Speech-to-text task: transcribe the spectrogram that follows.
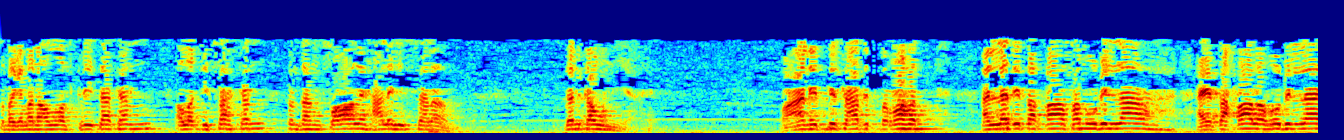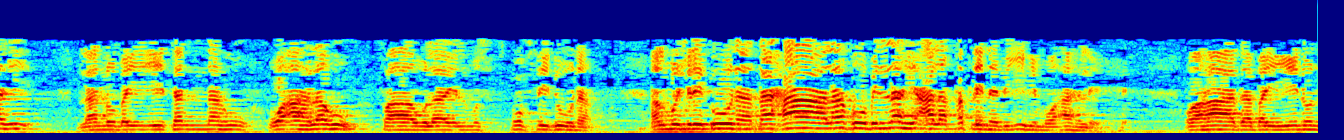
Sebagaimana Allah ceritakan Allah kisahkan tentang Saleh alaihi salam dan kaumnya. Wa an tis'at rahat alladhi taqasamu billah ay taqalahu billahi lanubayyitannahu wa ahlahu fa Al-musyrikuna tahalafu billahi ala qatli nabiyihim wa ahlih. Wa hadha bayyinun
